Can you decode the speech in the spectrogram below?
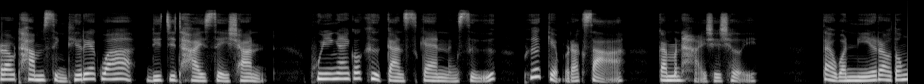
เราทำสิ่งที่เรียกว่า digitization พูดง่ายๆก็คือการสแกนหนังสือเพื่อเก็บรักษา การมันหายเฉยๆ แต่วันนี้เราต้อง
